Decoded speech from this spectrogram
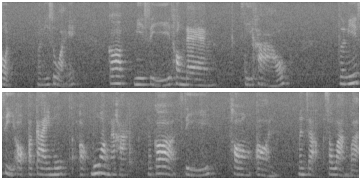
สด ตัวนี้สวย ก็มีสีทองแดง สีขาว ตัวนี้สีออกประกายมุกออกม่วงนะคะ แล้วก็สีทองอ่อน มันจะสว่างกว่า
